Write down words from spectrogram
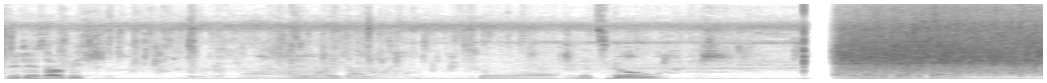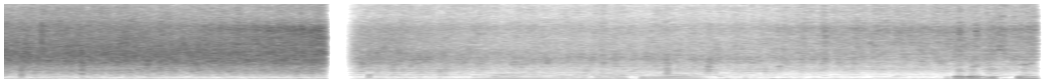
Sweet and sour fish. Ah, ayun mga rekado. So, let's go. Kailangan natin ba ito pa, Ayan, kasi yun. Ito guys, steam.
